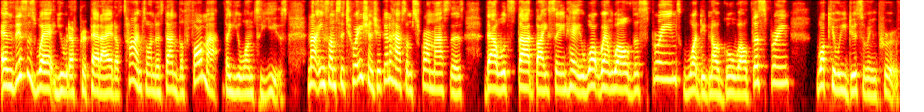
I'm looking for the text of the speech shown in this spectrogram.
And this is where you would have prepared ahead of time to understand the format that you want to use. Now, in some situations, you're going to have some scrum masters that would start by saying, Hey, what went well this sprint? What did not go well this sprint? What can we do to improve?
